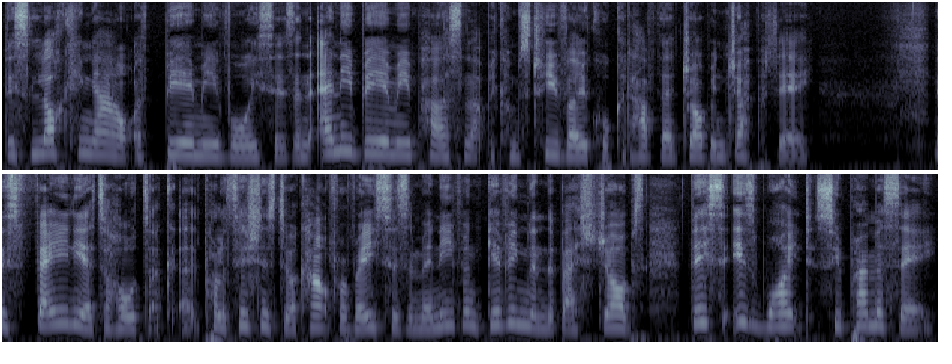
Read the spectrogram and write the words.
this locking out of BME voices, and any BME person that becomes too vocal could have their job in jeopardy. This failure to hold uh, politicians to account for racism and even giving them the best jobs, this is white supremacy.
